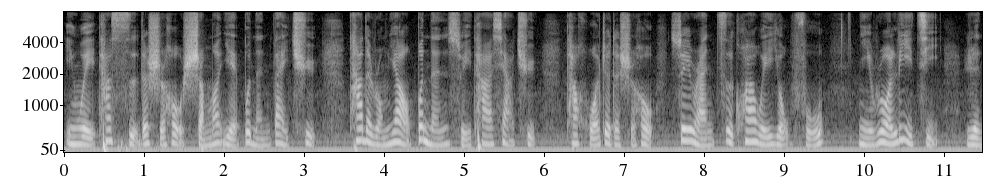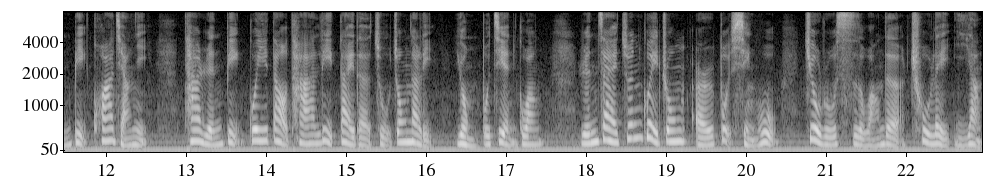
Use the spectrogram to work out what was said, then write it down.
因为他死的时候什么也不能带去，他的荣耀不能随他下去。他活着的时候，虽然自夸为有福，你若利己，人必夸奖你，他人必归到他历代的祖宗那里，永不见光。人在尊贵中而不醒悟，就如死亡的畜类一样。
